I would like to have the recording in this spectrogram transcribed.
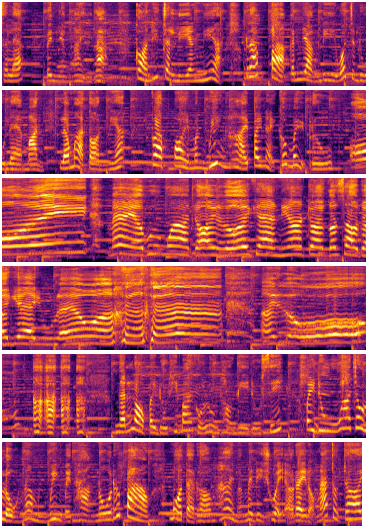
ซะแล้ว เป็นยังไงล่ะ ก่อนที่จะเลี้ยงเนี่ย รับปากกันอย่างดีว่าจะดูแลมัน แล้วมาตอนเนี้ย กลับปล่อยมันวิ่งหายไปไหนก็ไม่รู้ โอ้ยแม่อย่าเพิ่งว่าจอยเลยแค่เนี้ยจอยก็เศร้าจะแย่อยู่แล้วอะไอ้หลงอะอะอะอะงั้นลองไปดูที่บ้านของลุงทองดีดูสิไปดูว่าเจ้าหลงน่ะมันวิ่งไปทางโน้นหรือเปล่า มัวแต่ร้องไห้มันไม่ได้ช่วยอะไรหรอกนะเจ้าจ้อย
